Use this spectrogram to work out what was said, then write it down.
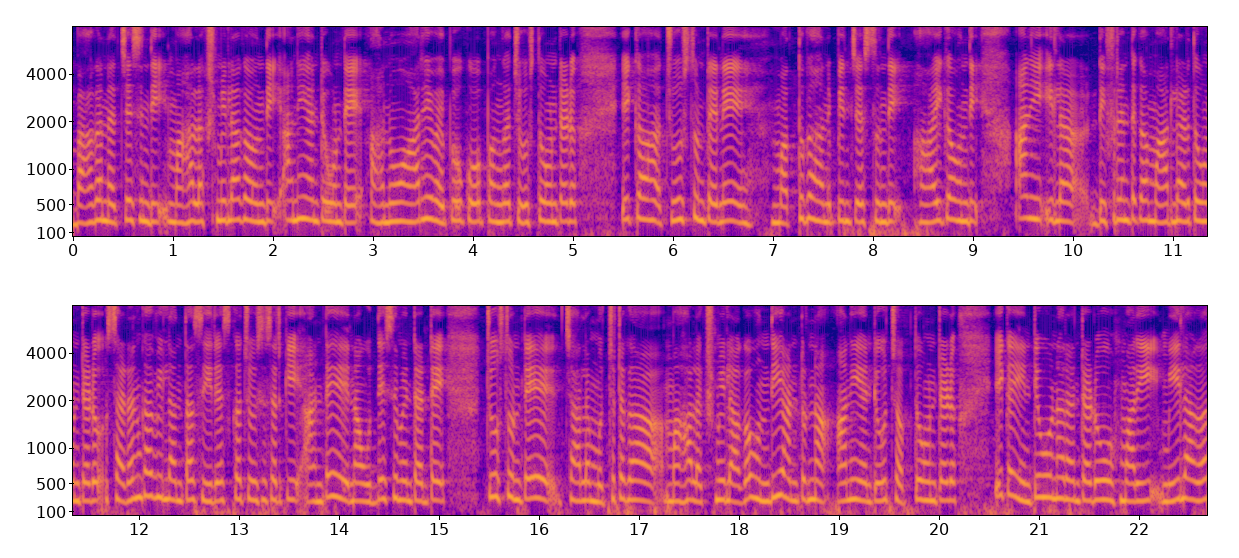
బాగా నచ్చేసింది మహాలక్ష్మిలాగా ఉంది అని అంటూ ఉంటే అను ఆర్య వైపు కోపంగా చూస్తూ ఉంటాడు. ఇక చూస్తుంటేనే మత్తుగా అనిపించేస్తుంది. హాయిగా ఉంది అని ఇలా డిఫరెంట్గా మాట్లాడుతూ ఉంటాడు. సడన్గా వీళ్ళంతా సీరియస్గా చూసేసరికి అంటే నా ఉద్దేశం ఏంటంటే చూస్తుంటే చాలా ముచ్చటగా మహాలక్ష్మిలాగా ఉంది అంటున్నా అని అంటూ చెప్తూ ఉంటాడు. ఇక ఇంటి ఓనర్ అంటాడు మరి మీలాగా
